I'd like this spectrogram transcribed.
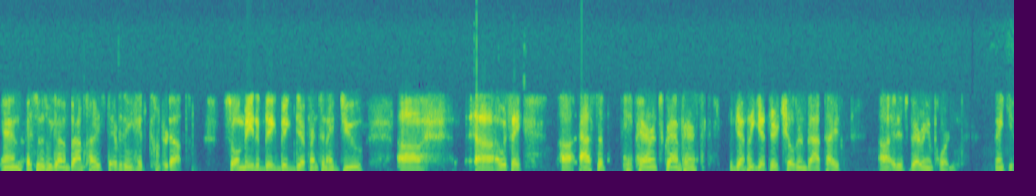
And as soon as we got them baptized, everything had cleared up. So it made a big, big difference. And I do, uh, uh, I would say, uh, ask the parents, grandparents to definitely get their children baptized. Uh, it is very important. Thank you.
